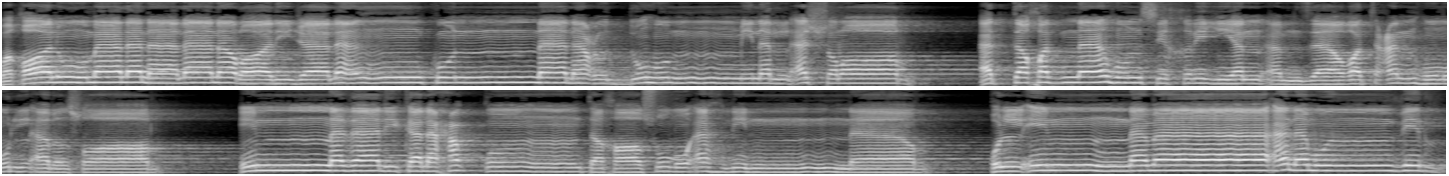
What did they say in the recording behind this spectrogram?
وقالوا ما لنا لا نرى رجالا كنا نعدهم من الأشرار أتخذناهم سخريا أم زاغت عنهم الأبصار إن ذلك لحق تخاصم أهل النار قل إنما أنا منذر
